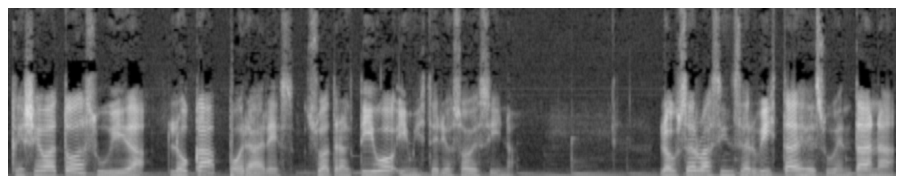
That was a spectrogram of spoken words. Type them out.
que lleva toda su vida loca por Ares, su atractivo y misterioso vecino. Lo observa sin ser vista desde su ventana,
